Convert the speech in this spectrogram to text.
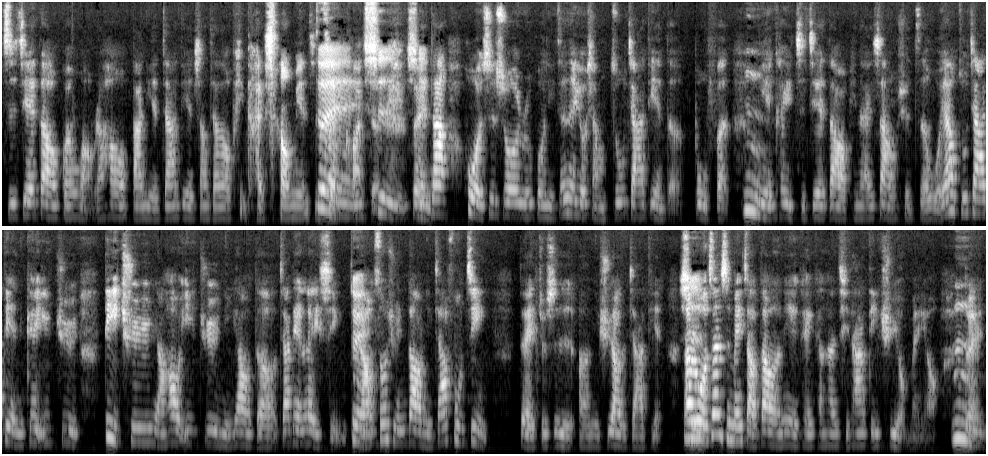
直接到官网，然后把你的家电上架到 平台上面是最快的。是，对。那或者是说，如果你真的有想租家电的部分，嗯，你也可以直接到平台上选择我要租家电。你可以依据地区，然后依据你要的家电类型，然后搜寻到你家附近。对，就是呃，你需要的家电。那如果暂时没找到了，你也可以看看其他地区有没有。嗯，对。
